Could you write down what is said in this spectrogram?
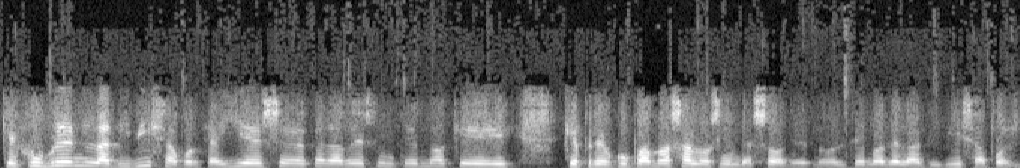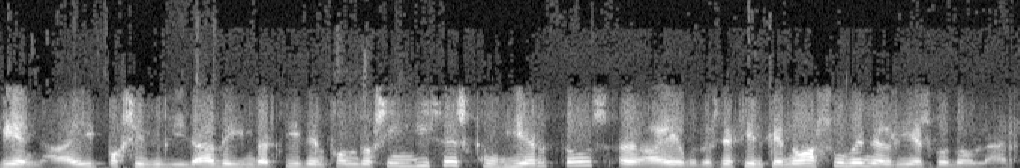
que cubren la divisa, porque ahí es cada vez un tema que, que preocupa más a los inversores, ¿no? El tema de la divisa. Pues bien, hay posibilidad de invertir en fondos índices cubiertos a euros, es decir, que no asumen el riesgo dólar.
